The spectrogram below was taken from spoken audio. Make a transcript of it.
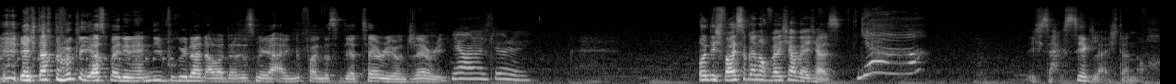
ja, ich dachte wirklich erst bei den Handybrüdern, aber dann ist mir ja eingefallen, das sind ja Terry und Jerry. ja, natürlich. Und ich weiß sogar noch, welcher welcher ist. Ja. Ich sag's dir gleich dann noch.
